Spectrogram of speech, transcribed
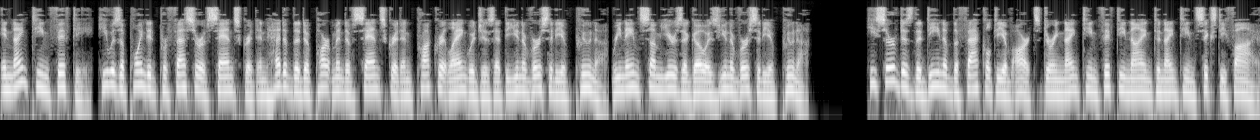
In 1950, he was appointed professor of Sanskrit and head of the Department of Sanskrit and Prakrit Languages at the University of Pune renamed some years ago as University of Pune. He served as the Dean of the Faculty of Arts during 1959–1965.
